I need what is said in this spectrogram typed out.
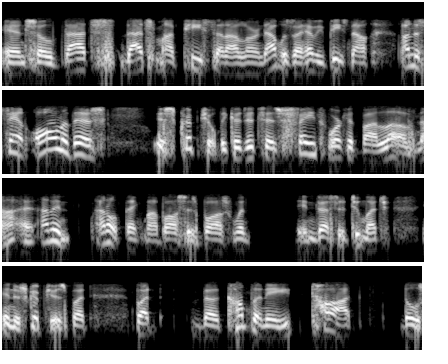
and so that's that's my piece that I learned. That was a heavy piece. Now, understand all of this is scriptural because it says faith worketh by love. Now, I, I didn't. I don't think my boss's boss went invested too much in the scriptures, but but the company taught those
